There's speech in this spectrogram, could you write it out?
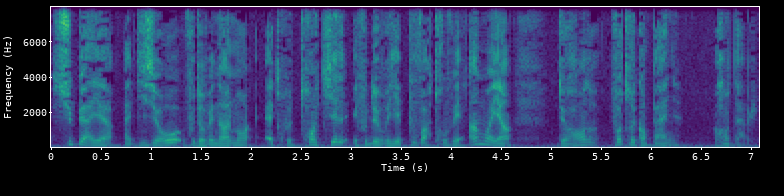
supérieur à 10 euros, vous devrez normalement être tranquille et vous devriez pouvoir trouver un moyen de rendre votre campagne rentable.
